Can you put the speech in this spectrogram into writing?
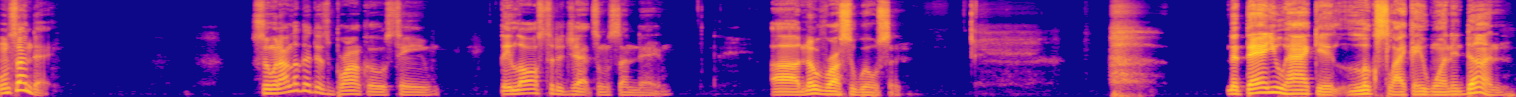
on Sunday. So when I look at this Broncos team, they lost to the Jets on Sunday. Uh, no Russell Wilson. Nathaniel Hackett looks like a one and done.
